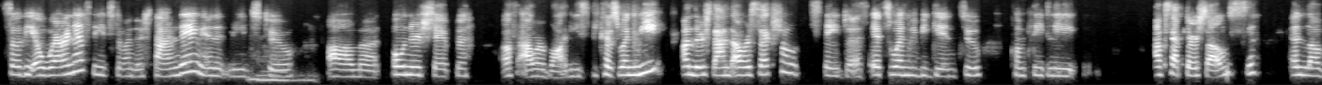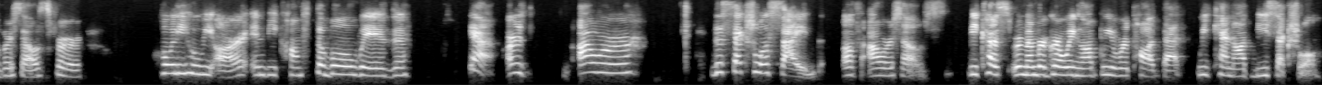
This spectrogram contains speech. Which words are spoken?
So the awareness leads to understanding and it leads to mm. um, uh, ownership of our bodies. Because when we understand our sexual stages, it's when we begin to completely accept ourselves and love ourselves for wholly who we are and be comfortable with yeah our our the sexual side of ourselves. Because remember growing up we were taught that we cannot be sexual.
